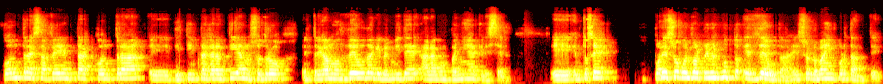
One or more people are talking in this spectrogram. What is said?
contra esas ventas, contra distintas garantías, nosotros entregamos deuda que permite a la compañía crecer. Eh, entonces, por eso vuelvo al primer punto, es deuda, eso es lo más importante.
